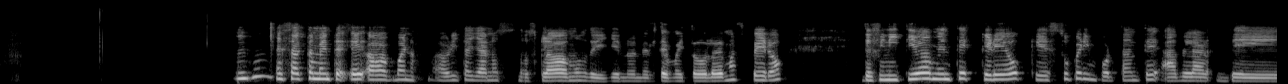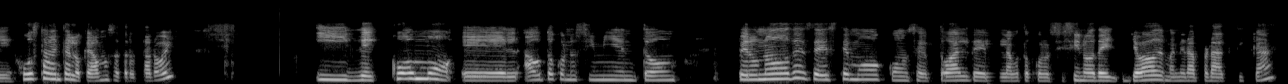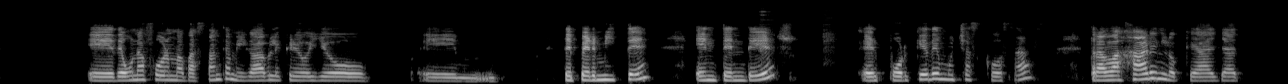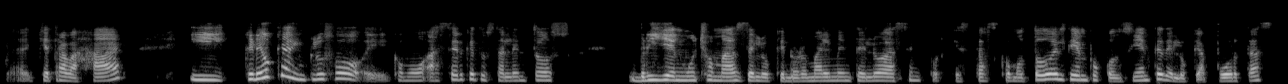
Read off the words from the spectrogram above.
exactamente. Eh, ah, bueno, ahorita ya nos, nos clavamos de lleno en el tema y todo lo demás, pero definitivamente creo que es súper importante hablar de justamente lo que vamos a tratar hoy y de cómo el autoconocimiento, pero no desde este modo conceptual del autoconocimiento, sino de llevado de manera práctica, eh, de una forma bastante amigable, creo yo, em, te permite entender el porqué de muchas cosas, trabajar en lo que haya eh, que trabajar y creo que incluso eh, como hacer que tus talentos brillen mucho más de lo que normalmente lo hacen porque estás como todo el tiempo consciente de lo que aportas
